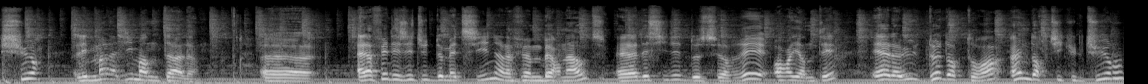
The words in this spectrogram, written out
sur les maladies mentales. Euh, elle a fait des études de médecine, elle a fait un burn-out, elle a décidé de se réorienter et elle a eu deux doctorats, un d'horticulture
